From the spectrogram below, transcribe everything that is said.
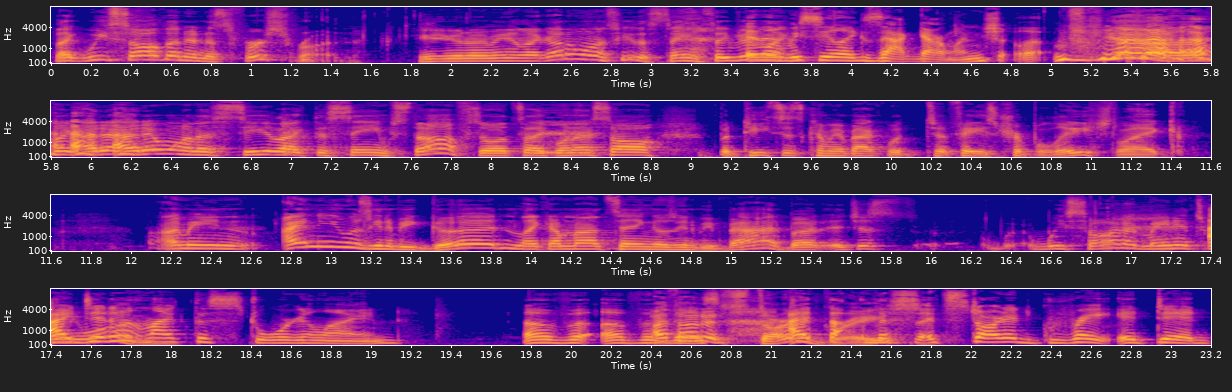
Like we saw that in his first run. You know what I mean? Like I don't want to see the same. So even, And then like, we see like Zach Gowen show up. yeah, like I, I didn't want to see like the same stuff. So it's like when I saw Batista's coming back with to face Triple H, like, I mean, I knew it was going to be good. Like I'm not saying it was going to be bad, but it just we saw it at Mania 21. I didn't like the storyline of of. I thought it started I thought great. This, it started great. It did,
